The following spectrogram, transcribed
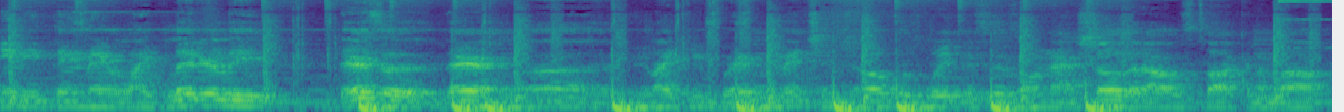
anything they like. Literally, there's a there. Uh, like you mentioned Jehovah's Witnesses on that show that I was talking about.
